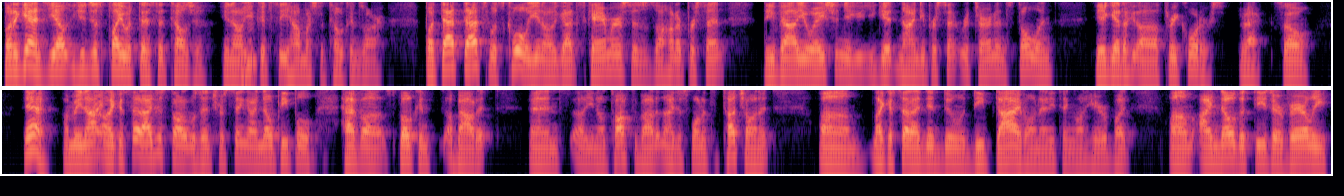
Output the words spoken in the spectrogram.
But again, you, you just play with this, it tells you, you know, you Mhm. could see how much the tokens are. But that that's what's cool. You know, you got scammers, it's 100% devaluation. You, you get 90% return and stolen, you get a, uh, three quarters back. So, yeah, I mean, I, Right. like I said, I just thought it was interesting. I know people have uh, spoken about it and, uh, you know, talked about it. And I just wanted to touch on it. Um, like I said, I didn't do a deep dive on anything on here, but um, I know that these are fairly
